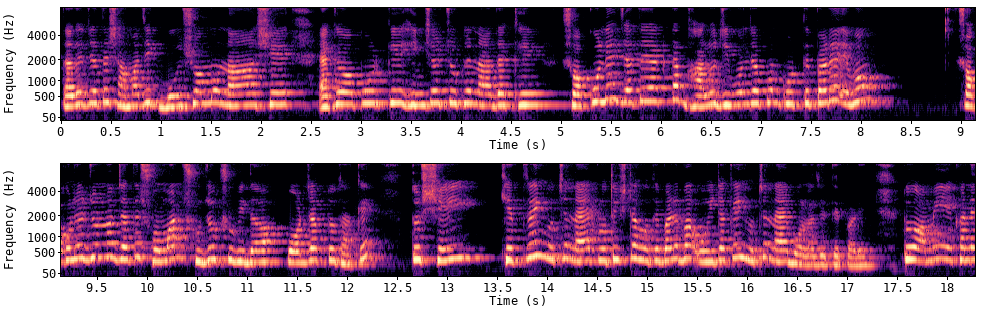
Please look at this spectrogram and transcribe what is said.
তাদের যাতে সামাজিক বৈষম্য না আসে, একে অপরকে হিংসার চোখে না দেখে, সকলে যাতে একটা ভালো জীবনযাপন করতে পারে এবং সকলের জন্য যাতে সমান সুযোগ সুবিধা পর্যাপ্ত থাকে, তো সেই ক্ষেত্রেই হচ্ছে ন্যায় প্রতিষ্ঠা হতে পারে বা ওইটাকেই হচ্ছে ন্যায় বলা যেতে পারে। তো আমি এখানে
